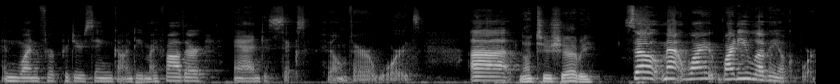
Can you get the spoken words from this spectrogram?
and one for producing Gandhi, My Father, and six Filmfare Awards. Uh, Not too shabby. So, Matt, why, why do you love Anil Kapoor?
